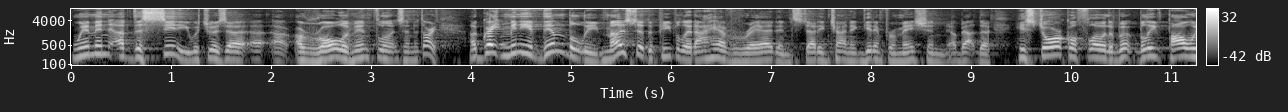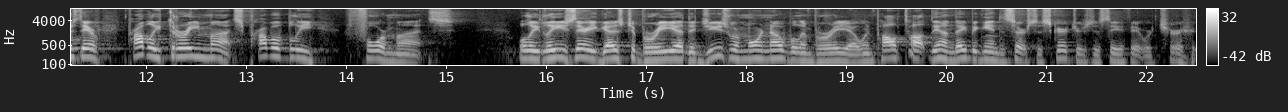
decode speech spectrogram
women of the city which was a, a, a, role of influence and authority a great many of them believed most of the people that i have read and studied trying to get information about the historical flow of the book believe paul was there probably three months probably four months well, he leaves there, he goes to Berea. The Jews were more noble in Berea. When Paul taught them, they began to search the scriptures to see if it were true.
